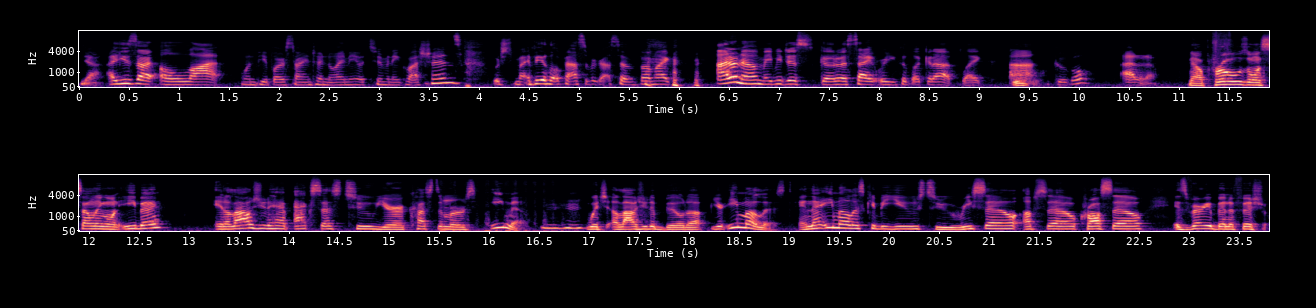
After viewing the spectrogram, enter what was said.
Yeah, I use that a lot when people are starting to annoy me with too many questions, which might be a little passive aggressive. But I'm like, I don't know, maybe just go to a site where you could look it up, like uh, Google. Uh, Google? I don't know. Now, pros on selling on eBay it allows you to have access to your customer's email, mm -hmm. which allows you to build up your email list. And that email list can be used to resell, upsell, cross sell. It's very beneficial.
